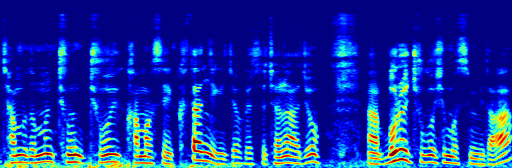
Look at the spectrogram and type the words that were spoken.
잘못하면 주, 주 가망성이 크다는 얘기죠. 그래서 저는 아주 아, 물을 주고 심었습니다.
